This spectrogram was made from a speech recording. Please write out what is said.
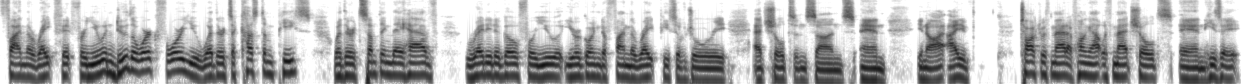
find the right fit for you and do the work for you, whether it's a custom piece, whether it's something they have ready to go for you, you're going to find the right piece of jewelry at Schultz and Sons. And, you know, I, I've talked with Matt. I've hung out with Matt Schultz, and he's a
